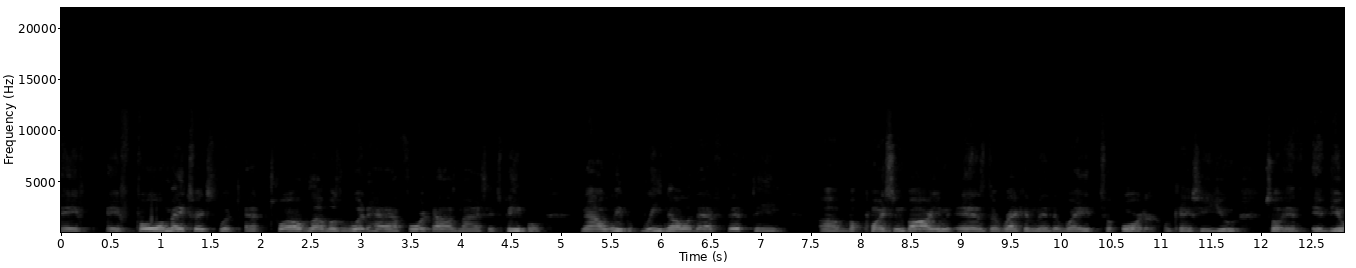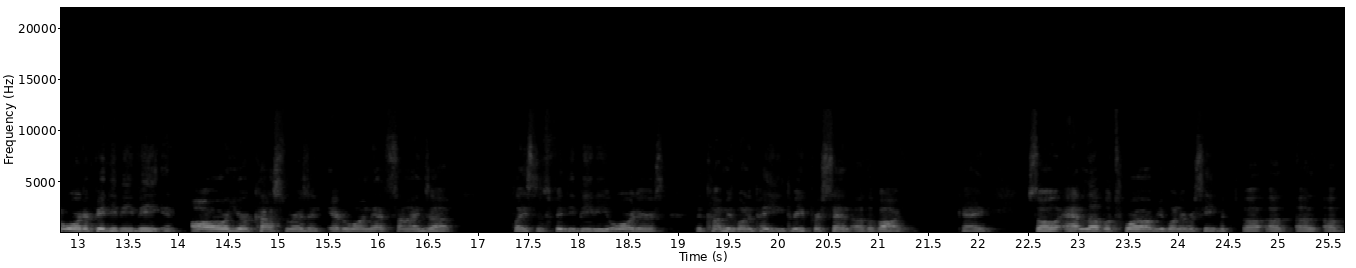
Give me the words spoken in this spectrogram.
a, a full matrix with at 12 levels would have 4,096 people. Now we we know that 50 uh, points in volume is the recommended way to order. Okay, so you so if if you order 50 BV and all your customers and everyone that signs up places 50 BV orders, the company's going to pay you three percent of the volume. Okay, so at level 12, you're going to receive a a, a,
